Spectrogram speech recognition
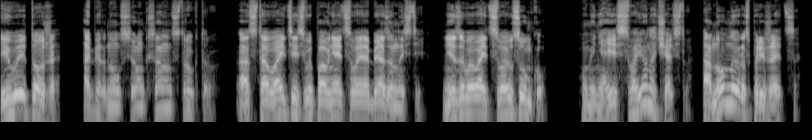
и вы тоже!» — обернулся он к санинструктору. «Оставайтесь выполнять свои обязанности. Не забывайте свою сумку. У меня есть свое начальство. Оно мной распоряжается».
